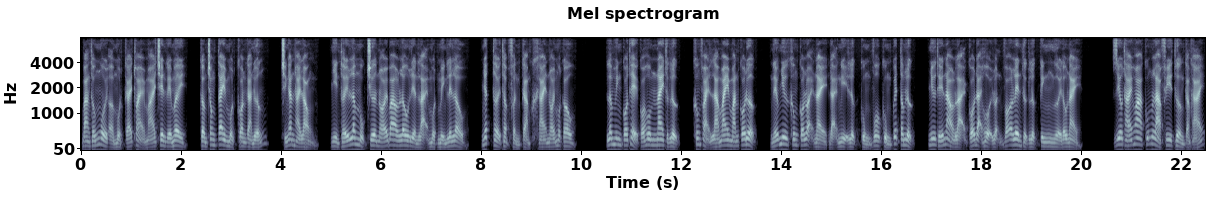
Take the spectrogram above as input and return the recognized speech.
Bàng thống ngồi ở một cái thoải mái trên ghế mây, cầm trong tay một con gà nướng, chính ăn hài lòng, nhìn thấy Lâm Mục chưa nói bao lâu liền lại một mình lên lầu, nhất thời thập phần cảm khái nói một câu. Lâm Minh có thể có hôm nay thực lực, không phải là may mắn có được, nếu như không có loại này đại nghị lực cùng vô cùng quyết tâm lực, như thế nào lại có đại hội luận võ lên thực lực kinh người đâu này. Diêu Thái Hoa cũng là phi thường cảm khái,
